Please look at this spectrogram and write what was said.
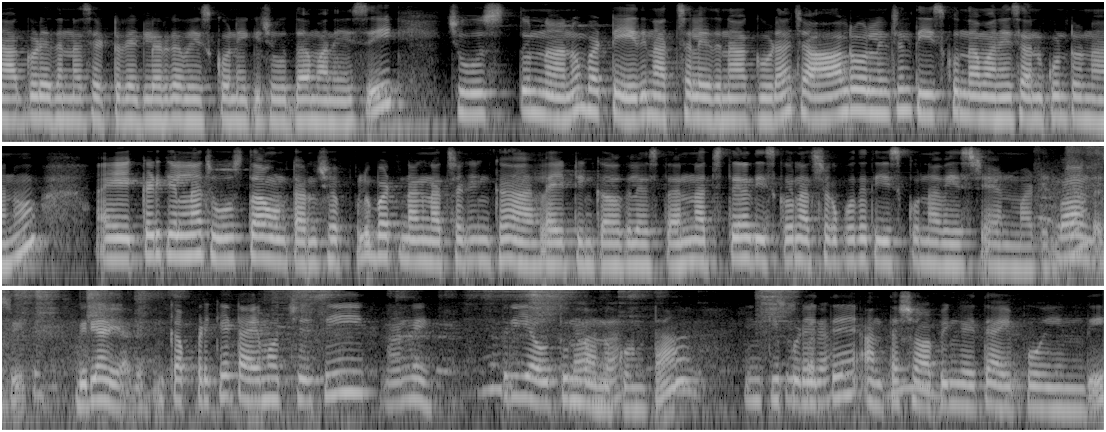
నాకు కూడా ఏదన్నా సెట్ రెగ్యులర్గా వేసుకోనీకి చూద్దామనేసి చూస్తున్నాను. బట్ ఏది నచ్చలేదు నాకు కూడా. చాలా రోజుల నుంచి తీసుకుందాం అనేసి అనుకుంటున్నాను. ఎక్కడికి వెళ్ళినా చూస్తూ ఉంటాను చెప్పులు. బట్ నాకు నచ్చక ఇంకా లైట్ ఇంకా వదిలేస్తాను. నచ్చితేనే తీసుకో నచ్చకపోతే తీసుకున్న వేస్ట్ అనమాట బాగుందా స్వీట్? బిర్యానీ అది ఇంకా అప్పటికే టైం వచ్చేసి త్రీ అవుతుంది అనుకుంటా. ఇంక ఇప్పుడైతే అంత షాపింగ్ అయితే అయిపోయింది.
